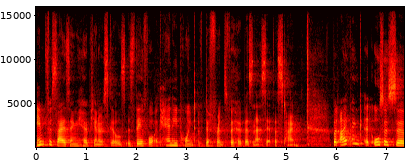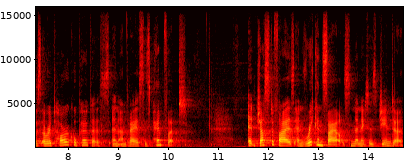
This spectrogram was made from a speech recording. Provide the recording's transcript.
Emphasising her piano skills is therefore a canny point of difference for her business at this time. But I think it also serves a rhetorical purpose in Andreas's pamphlet. It justifies and reconciles Nanetta's gender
